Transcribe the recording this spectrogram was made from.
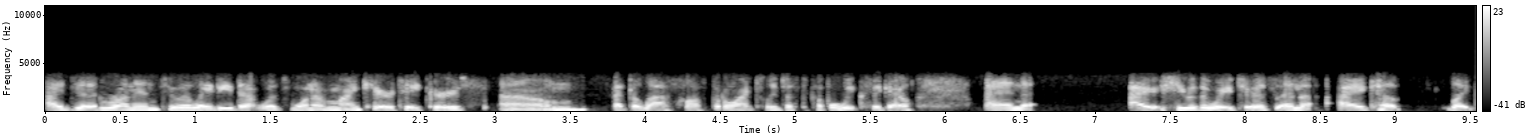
I did run into a lady that was one of my caretakers um, at the last hospital, actually, just a couple weeks ago, and I she was a waitress, and I kept like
